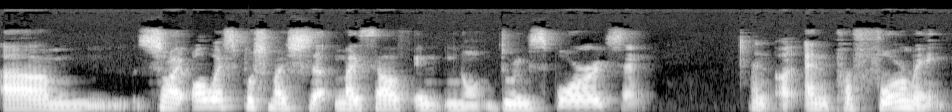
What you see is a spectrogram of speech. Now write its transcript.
Um, so I always pushed my, myself in, you know, doing sports and and uh, and performing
